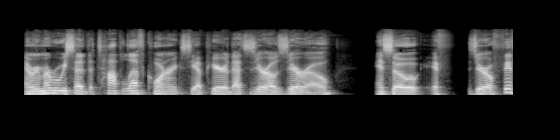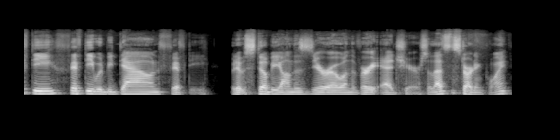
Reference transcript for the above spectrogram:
And remember we said the top left corner, you can see up here, that's 0, 0. And so if 0, 50, 50 would be down 50, but it would still be on the 0 on the very edge here. So that's the starting point.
